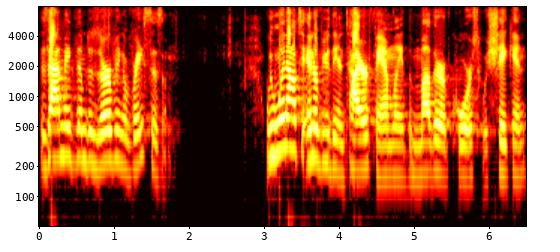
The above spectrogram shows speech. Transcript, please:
does that make them deserving of racism? We went out to interview the entire family. The mother, of course, was shaken.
